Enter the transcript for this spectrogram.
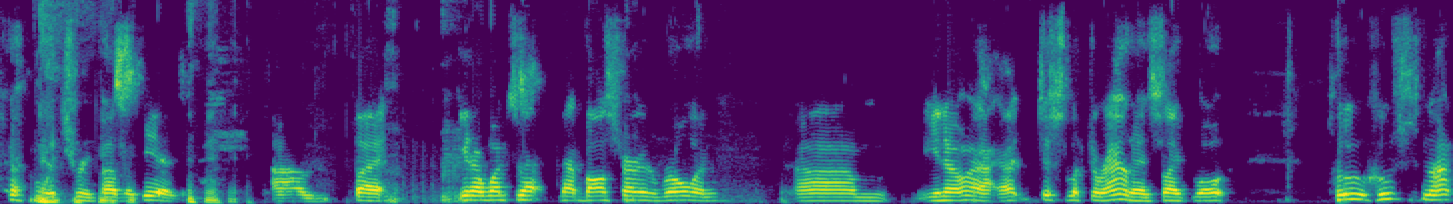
which Republic is. Um, but you know, once that that ball started rolling, um, you know, I, I just looked around and it's like, well, who who's not?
